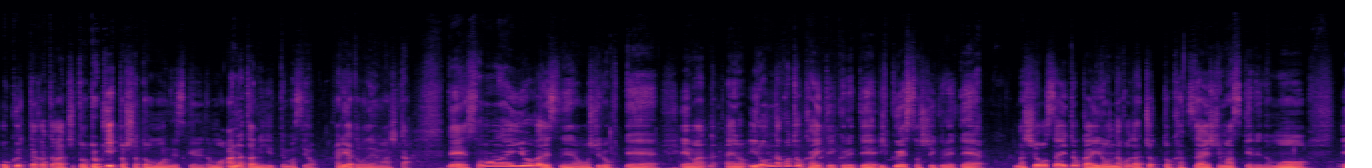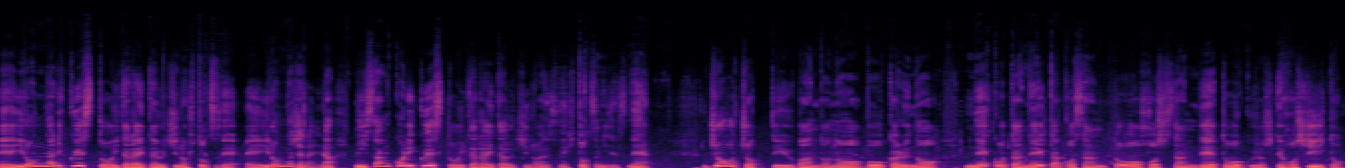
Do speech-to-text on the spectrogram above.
送った方はちょっとドキッとしたと思うんですけれども、あなたに言ってますよ。ありがとうございました。で、その内容がですね、面白くて、えー、まあ、あの、いろんなことを書いてくれて、リクエストしてくれて、まあ、詳細とかいろんなことはちょっと割愛しますけれども、えー、いろんなリクエストをいただいたうちの一つで、えー、いろんなじゃないな、2、3個リクエストをいただいたうちのですね、一つにですね、情緒っていうバンドのボーカルの猫田ねたこさんと星さんでトークをしてほしいと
